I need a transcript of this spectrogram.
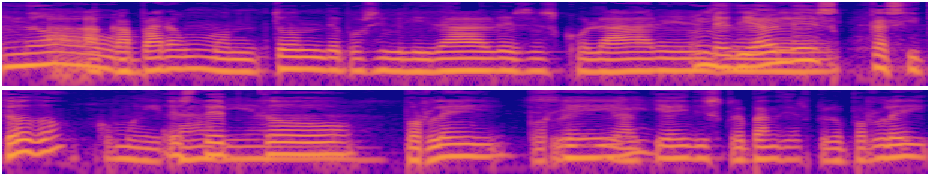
No. a- acapara un montón de posibilidades escolares. Mediables casi todo, comunitaria. excepto por ley, por Sí. ley, aquí hay discrepancias, pero por ley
